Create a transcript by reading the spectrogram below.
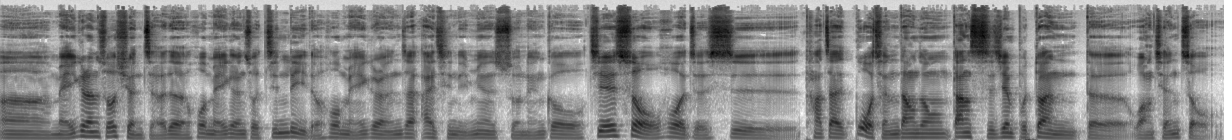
呃，每一个人所选择的，或每一个人所经历的，或每一个人在爱情里面所能够接受，或者是他在过程当中，当时间不断的往前走，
